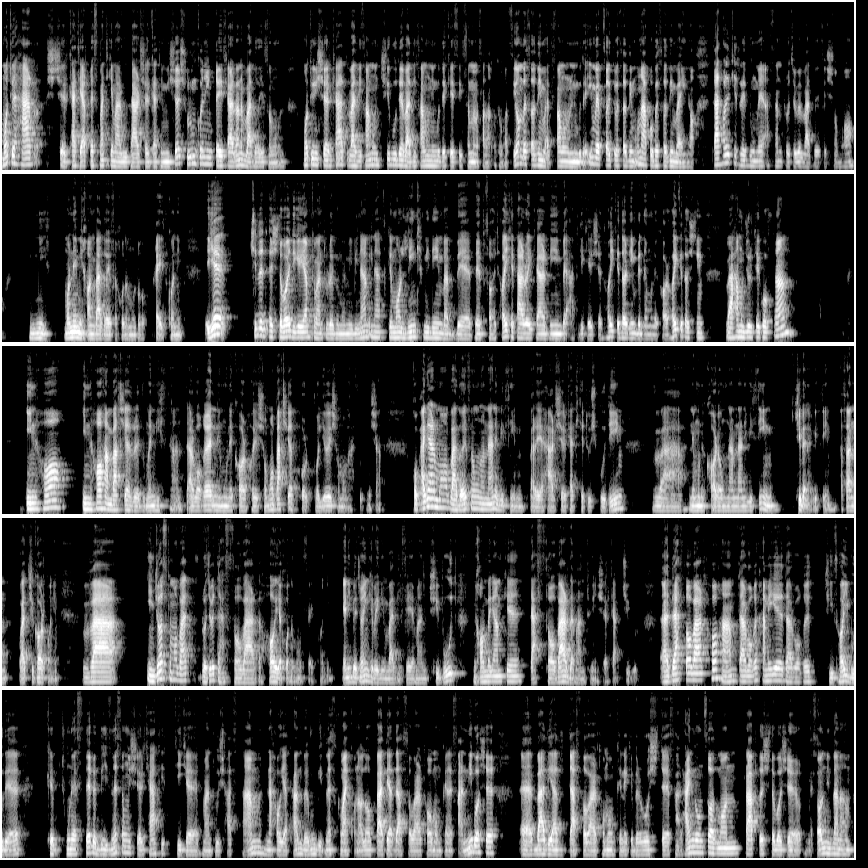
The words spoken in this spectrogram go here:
ما توی هر شرکتی هر قسمتی که مربوط به هر شرکتی میشه شروع می‌کنیم قید کردن وظایفمون. ما تو این شرکت وظیفمون چی بوده؟ وظیفمون این بوده که سیستم مثلا اتوماسیون بسازیم وظیفمون این بوده این وبسایت رو بسازیم اون app و بسازیم و اینا. در حالی که رزومه اصلا راجع به وظایف شما نیست. ما نمی‌خوایم وظایف خودمون رو قید کنیم. یه چیز اشتباه دیگه هم که من تو رزومه می‌بینم این است که ما لینک میدیم و به وبسایت هایی که طراحی کردیم به اپلیکیشن هایی که داریم به نمونه کارهایی که داشتیم و همونجور که گفتم اینها اینها هم بخشی از رزومه نیستن. در واقع نمونه کارهای شما بخشی از پورتفولیوی شما محسوب میشن. خب اگر ما وظایفمون رو ننویسیم برای هر شرکتی که توش بودیم و نمونه کارمون هم ننویسیم چی بنویسیم؟ اصلا باید چی کار کنیم؟ و اینجاست که ما باید راجع به دستاوردهای خودمون فکر کنیم. یعنی به جای اینکه بگیم وظیفه من چی بود می‌خوام بگم که دستاورد من تو این شرکت چی بود. دستاوردها هم در واقع همه در واقع چیزهایی بوده که تونسته به business اون شرکتی که من توش هستم نهایتا به اون business کمک کنه. حالا بعضی از دستاوردها ممکنه فنی باشه بعضی از دستاوردها ممکنه که به رشد فرهنگ اون سازمان ربط داشته باشه مثال می‌زنم.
